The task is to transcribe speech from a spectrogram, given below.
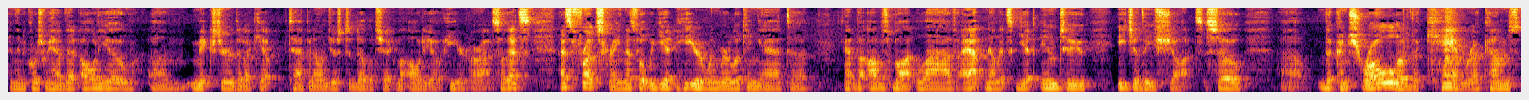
And then, of course, we have that audio um, mixture that I kept tapping on just to double check my audio here. All right, so that's that's front screen. That's what we get here when we're looking at, uh, at the OBSBot Live app. Now let's get into each of these shots. So uh, the control of the camera comes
